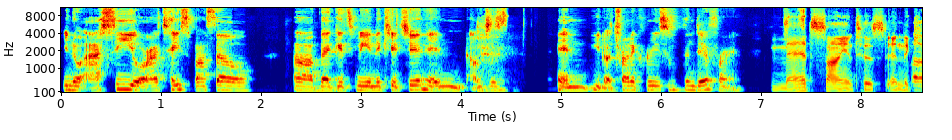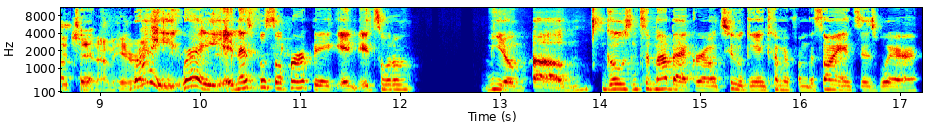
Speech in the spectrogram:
you know, I see or I taste myself uh, that gets me in the kitchen. And I'm just, and, you know, trying to create something different. Mad scientist in the kitchen, I'm hearing. Right, right. And that's what's so perfect. And it's sort of you know, um, goes into my background too. Again, coming from the sciences, where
